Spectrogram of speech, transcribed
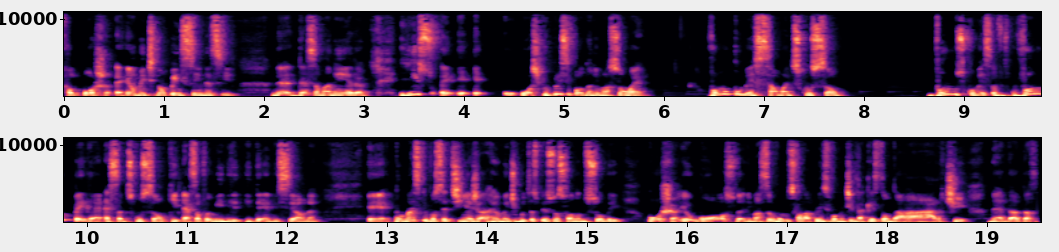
falo, poxa, eu realmente não pensei nesse, né, dessa maneira. E isso, é, é, é, eu acho que o principal da animação é, vamos começar uma discussão. Vamos começar, vamos pegar essa discussão que essa foi a minha ideia inicial, né? É, por mais que você tinha já realmente muitas pessoas falando sobre, poxa, eu gosto da animação, vamos falar principalmente da questão da arte, né, da, das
